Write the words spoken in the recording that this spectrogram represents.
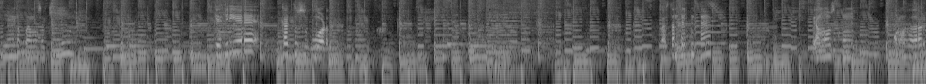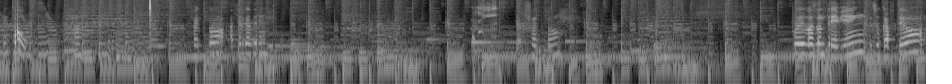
Bien, lo ponemos aquí. Que sigue Cactus World. Bastante lenta. Veamos. Vamos a darle... ¡Oh! Perfecto, acércate. Perfecto. pues bastante bien su crafteo.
